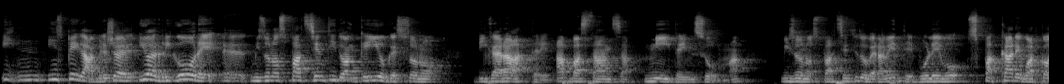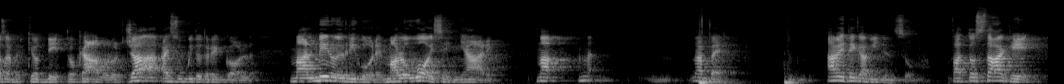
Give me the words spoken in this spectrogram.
in- inspiegabile, cioè io al rigore eh, mi sono spazientito anche io che sono di carattere abbastanza mite, insomma mi sono spazientito veramente, volevo spaccare qualcosa perché ho detto, cavolo, già hai subito tre gol, ma almeno il rigore, ma lo vuoi segnare? Ma, ma vabbè, avete capito insomma. Fatto sta che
